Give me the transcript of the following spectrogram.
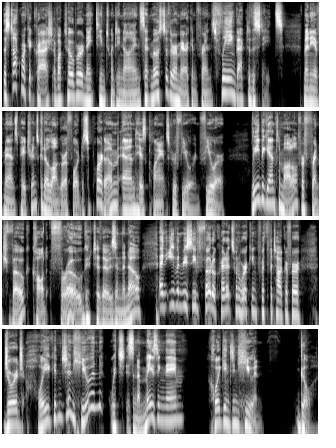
The stock market crash of October 1929 sent most of their American friends fleeing back to the States. Many of Man's patrons could no longer afford to support him, and his clients grew fewer and fewer. Lee began to model for French Vogue, called Frogue to those in the know, and even received photo credits when working with photographer George Hoyningen-Huene, which is an amazing name. Hoyningen-Huene. Go on.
